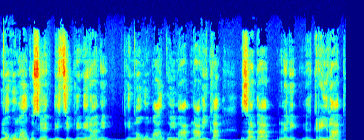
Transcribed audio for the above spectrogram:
многу малку се дисциплинирани и многу малку имаат навика за да нели креираат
